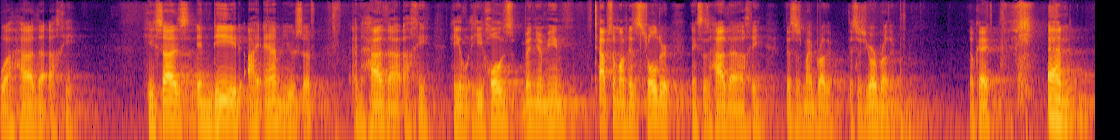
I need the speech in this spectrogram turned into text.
wa hada akhi. He says, Indeed, I am Yusuf and hada akhi. He, he holds Benjamin, taps him on his shoulder, and he says, Hada akhi. This is my brother. This is your brother. Okay? And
